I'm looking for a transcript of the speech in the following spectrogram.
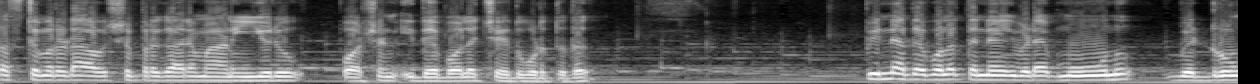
കസ്റ്റമറുടെ ആവശ്യപ്രകാരമാണ് ഈ ഒരു പോർഷൻ ഇതേപോലെ ചെയ്തു കൊടുത്തത്. പിന്നെ അതേപോലെ തന്നെ ഇവിടെ മൂന്ന് ബെഡ്റൂം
